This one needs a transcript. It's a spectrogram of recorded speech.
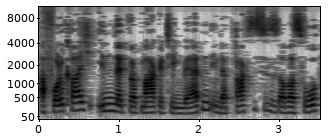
erfolgreich in Network Marketing werden. In der Praxis ist es aber so,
